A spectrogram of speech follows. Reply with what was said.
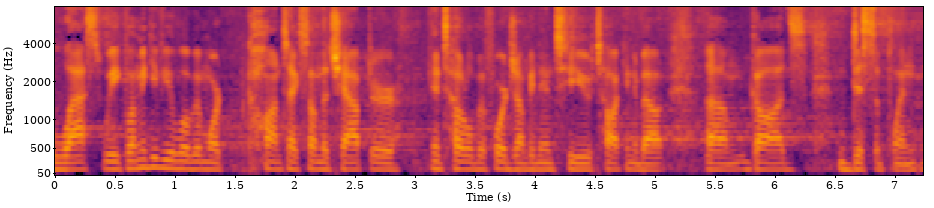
last week. Let me give you a little bit more context on the chapter in total before jumping into talking about um, God's discipline.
